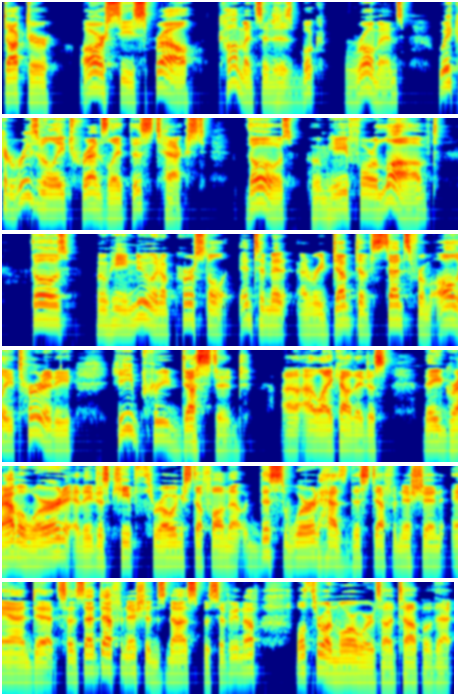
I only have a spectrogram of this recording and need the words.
Dr. R. C. Sproul comments in his book Romans, we can reasonably translate this text those whom he foreloved, those whom he knew in a personal, intimate, and redemptive sense from all eternity, he predestined. I, I like how they just they grab a word and they just keep throwing stuff on that. This word has this definition, and uh, since that definition is not specific enough, we'll throw in more words on top of that.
